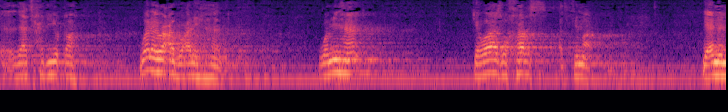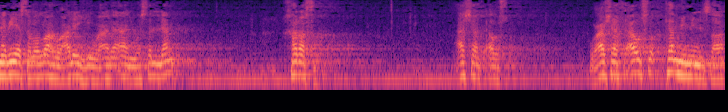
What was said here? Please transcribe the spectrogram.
آه، ذات حديقة ولا يعاب عليها هذا. ومنها جواز خرص الثمار لأن النبي صلى الله عليه وعلى آله وسلم خرص عشرة أوسق وعشرة أوسق كم من نصاب؟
